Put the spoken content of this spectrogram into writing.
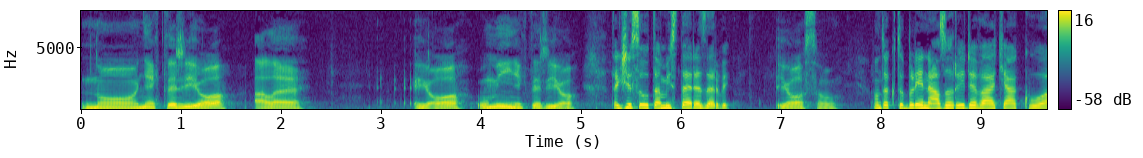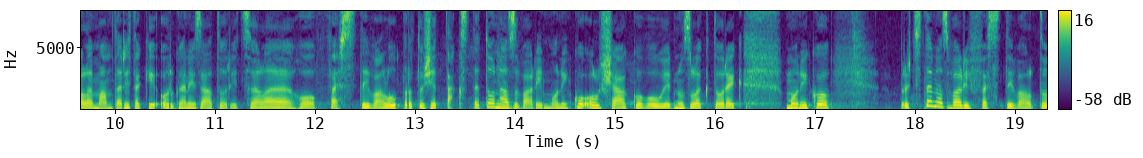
No, někteří jo, ale jo, umí, někteří jo. Takže jsou tam jisté rezervy? Jo, jsou. No tak to byly názory deváťáků, ale mám tady taky organizátory celého festivalu, protože tak jste to nazvali, Moniku Olšákovou, jednu z lektorek. Moniko, proč jste nazvali festival? To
